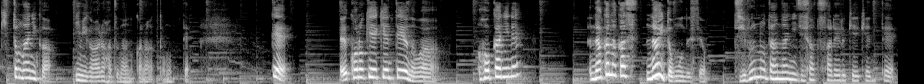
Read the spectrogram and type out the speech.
きっと何か意味があるはずなのかなと思って。でこの経験っていうのは他にねなかなかないと思うんですよ。自分の旦那に自殺される経験って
